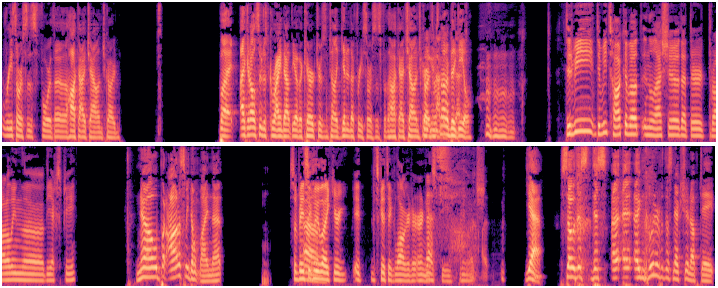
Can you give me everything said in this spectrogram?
resources for the Hawkeye challenge card. But I can also just grind out the other characters until I get enough resources for the Hawkeye challenge Yeah, card. you're So it's not not a big do deal. yeah, Did we did we talk about in the last show that they're throttling the the XP? No, but honestly don't mind that. So basically, Um, like you're it, it's gonna take longer to earn XP, pretty much. Yeah. So this this uh, uh, included with this next gen update,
